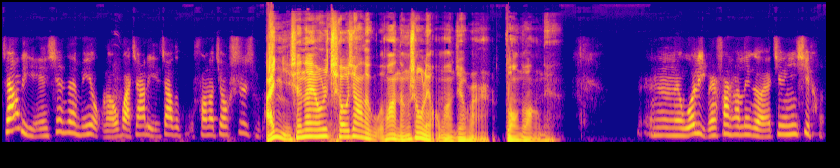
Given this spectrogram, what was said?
家里现在没有了，我把家里的架子鼓放到教室去了。哎，你现在要是敲架子鼓的话，能受了吗？这会儿咣咣的。嗯，我里边放上那个静音系统，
